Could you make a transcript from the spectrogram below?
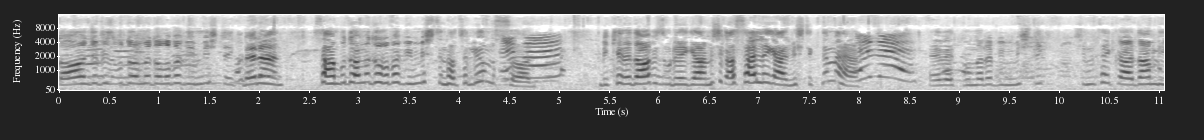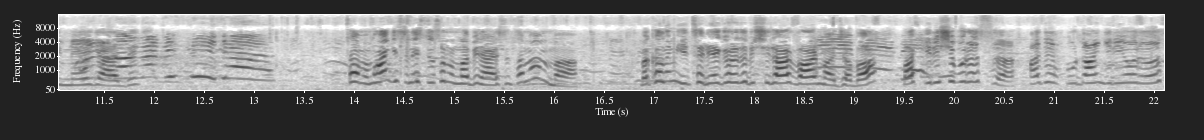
Daha önce biz bu dönme dolaba binmiştik. Beren sen bu dönme dolaba binmiştin hatırlıyor musun? Bir kere daha biz buraya gelmiştik. Asel'le gelmiştik değil mi? Evet. Evet bunlara binmiştik. Şimdi tekrardan binmeye geldik. Tamam hangisini istiyorsan ona binersin tamam mı? Bakalım İtalya'ya göre de bir şeyler var mı acaba? Bak girişi burası. Hadi buradan giriyoruz.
